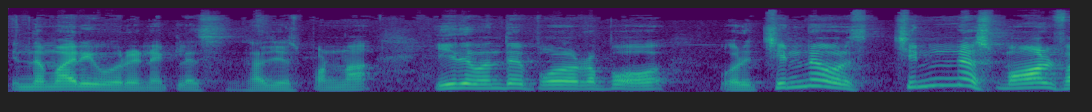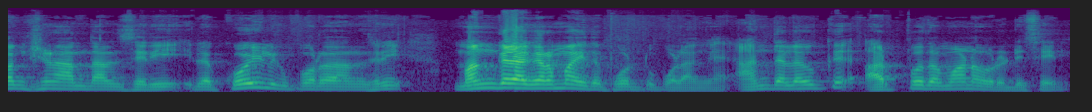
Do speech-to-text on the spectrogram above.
இந்த மாதிரி ஒரு நெக்லஸ் சஜஸ்ட் பண்ணலாம். இது வந்து போடுறப்போ ஒரு சின்ன ஒரு சின்ன ஸ்மால் ஃபங்க்ஷனாக இருந்தாலும் சரி இல்லை கோயிலுக்கு போகிறதா இருந்தாலும் சரி மங்களகரமாக இதை போட்டு போகலாங்க அந்த அளவுக்கு அற்புதமான ஒரு டிசைன்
